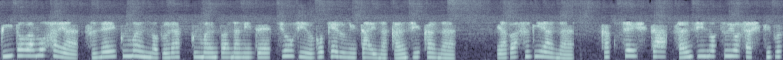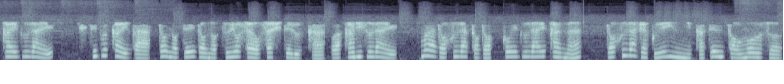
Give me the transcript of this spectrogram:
スピードはもはやスネークマンのブラックマンバ並みで常時動けるみたいな感じかな。やばすぎやな。覚醒した3時の強さ七部会ぐらい？七部会がどの程度の強さを指してるかわかりづらい。まあドフラとどっこいぐらいかなドフラじゃクイーンに勝てんと思うぞ。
